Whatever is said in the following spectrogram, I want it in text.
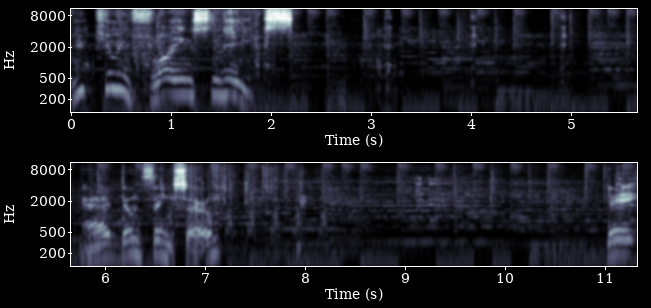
Are you killing flying snakes? I don't think so. Okay.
